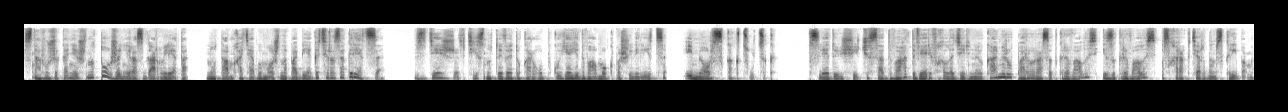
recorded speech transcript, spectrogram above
Снаружи, конечно, тоже не разгар лета, но там хотя бы можно побегать и разогреться. Здесь же, втиснутый в эту коробку, я едва мог пошевелиться и мерз, как цуцик. В следующие часа два дверь в холодильную камеру пару раз открывалась и закрывалась с характерным скрипом.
